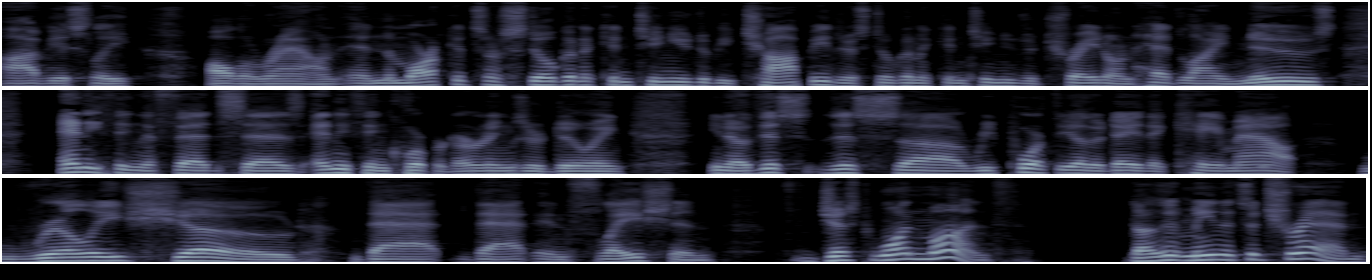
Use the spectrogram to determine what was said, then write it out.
obviously all around. And the markets are still going to continue to be choppy. They're still going to continue to trade on headline news. Anything the fed says anything corporate earnings are doing. You know this this uh, report the other day that came out really showed that that inflation just one month doesn't mean it's a trend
